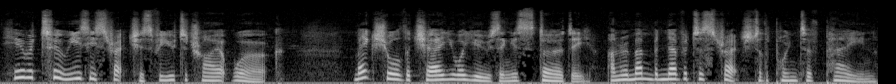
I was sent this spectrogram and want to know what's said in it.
Here are two easy stretches for you to try at work. Make sure the chair you are using is sturdy and remember never to stretch to the point of pain.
